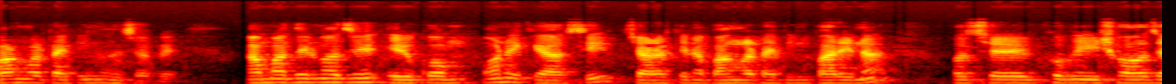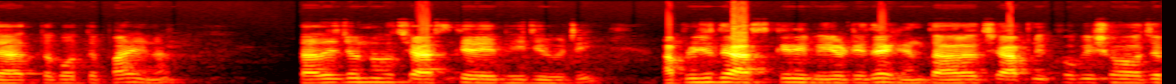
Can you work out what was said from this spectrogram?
বাংলা টাইপিং হয়ে যাবে। আমাদের মাঝে এরকম অনেকে আছি যারা কিনা বাংলা টাইপিং পারি না, হচ্ছে খুবই সহজে আয়ত্ত করতে পারি না। তাদের জন্য হচ্ছে আজকের এই ভিডিওটি। আপনি যদি আজকের এই ভিডিওটি দেখেন, তাহলে হচ্ছে আপনি খুবই সহজে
